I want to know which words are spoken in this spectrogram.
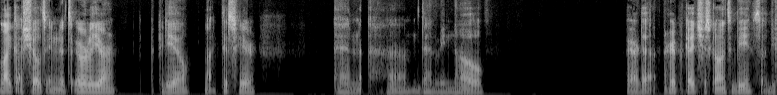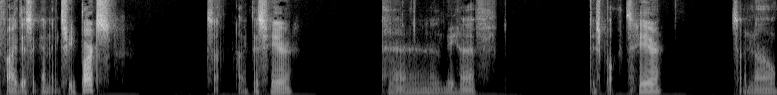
like I showed in that earlier video, like this here. And um, then we know where the rib cage is going to be. So divide this again in three parts. Like this here. And we have this point here. So we know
